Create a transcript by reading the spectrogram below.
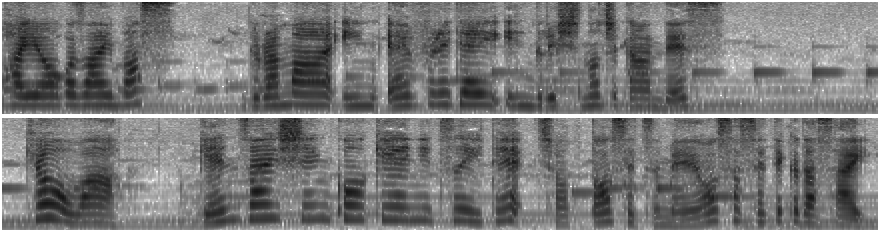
はようございます。Grammar in Everyday English の時間です。今日は現在進行形についてちょっと説明をさせてください。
